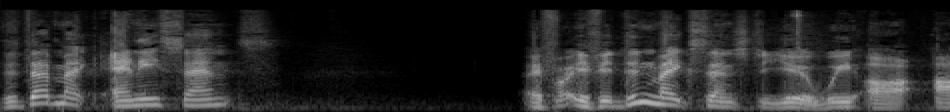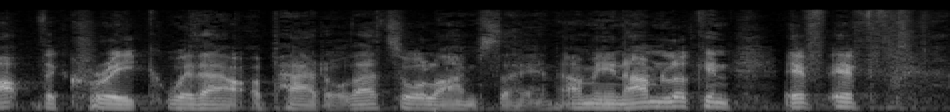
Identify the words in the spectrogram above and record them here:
Did that make any sense? If, if it didn't make sense to you, we are up the creek without a paddle. That's all I'm saying. I mean, I'm looking, if, if,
